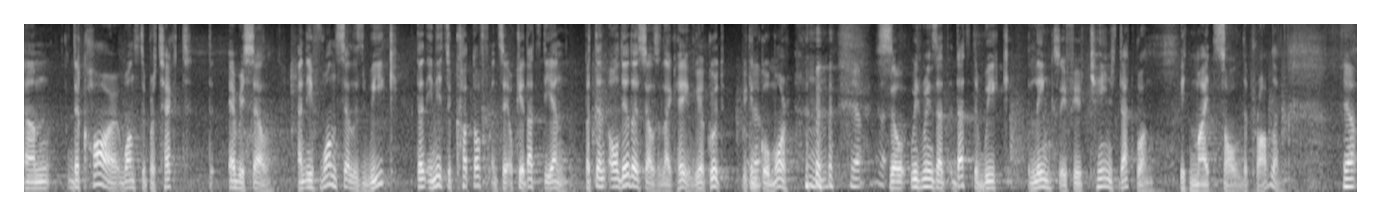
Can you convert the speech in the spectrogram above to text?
um, the car wants to protect the, every cell, and if one cell is weak, then it needs to cut off and say, okay, that's the end. But then all the other cells are like, hey, we are good. We can Yeah. go more. Yeah. so which means that that's the weak link. So if you change that one, it might solve the problem. Yeah,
